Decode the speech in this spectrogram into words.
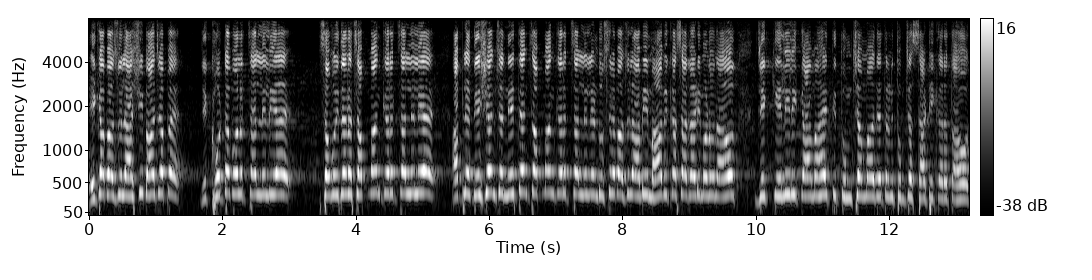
एका बाजूला अशी भाजप आहे जी खोटं बोलत चाललेली आहे संविधानाचा अपमान करत चाललेली आहे आपल्या देशांच्या नेत्यांचा अपमान करत चाललेले आणि दुसऱ्या बाजूला आम्ही महाविकास आघाडी म्हणून आहोत जे केलेली कामं आहेत ती तुमच्या मध्ये आणि तुमच्यासाठी करत आहोत.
